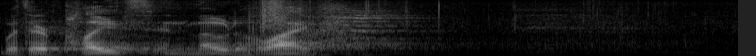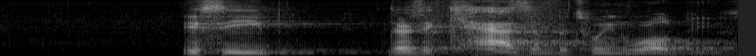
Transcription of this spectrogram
with their place and mode of life. You see, there's a chasm between worldviews.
